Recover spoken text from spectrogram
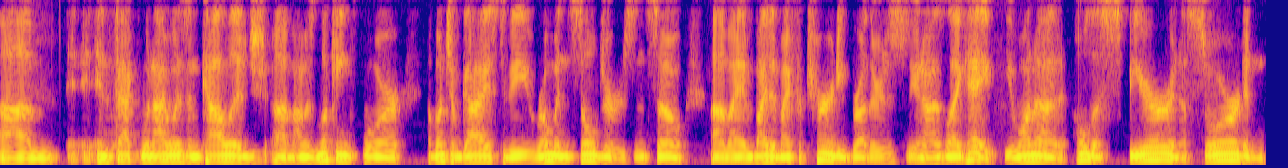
um, in fact, when I was in college, um, I was looking for a bunch of guys to be Roman soldiers. And so um, I invited my fraternity brothers. You know, I was like, hey, you want to hold a spear and a sword and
